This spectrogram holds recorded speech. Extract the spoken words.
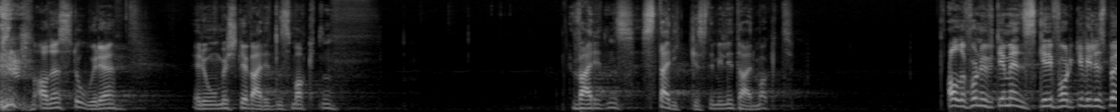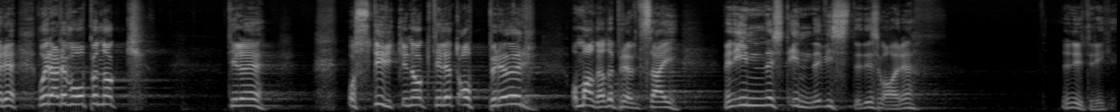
av den store romerske verdensmakten. Verdens sterkeste militærmakt. Alle fornuftige mennesker i folket ville spørre hvor er det våpen nok til å, og styrke nok til et opprør. Og mange hadde prøvd seg, men innerst inne visste de svaret. Det nyter ikke.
